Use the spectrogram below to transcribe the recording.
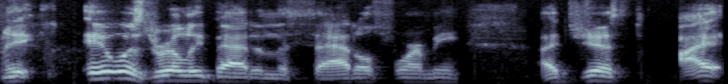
It, it was really bad in the saddle for me. I just I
